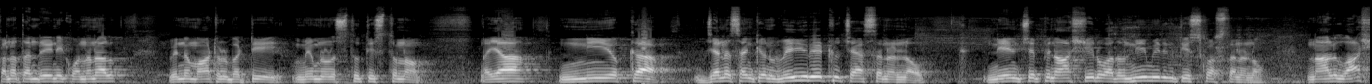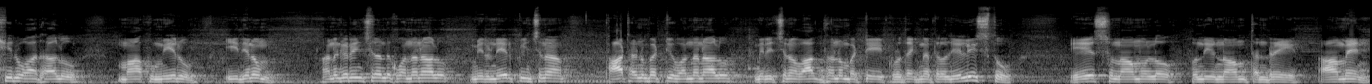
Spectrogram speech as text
కన్న తండ్రి నీకు వందనాలు. విన్న మాటలు బట్టి మేము స్థుతిస్తున్నాం. అయ్యా నీ యొక్క జనసంఖ్యను వెయ్యి రేట్లు చేస్తానన్నావు. నేను చెప్పిన ఆశీర్వాదం నీ మీదకి తీసుకొస్తానన్నావు. నాలుగు ఆశీర్వాదాలు మాకు మీరు ఈ దినం అనుగరించినందుకు వందనాలు. మీరు నేర్పించిన పాటను బట్టి వందనాలు. మీరు ఇచ్చిన వాగ్దానం బట్టి కృతజ్ఞతలు చెల్లిస్తూ ఏసు నామంలో పొంది ఉన్నాం తండ్రి. ఆమెన్.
